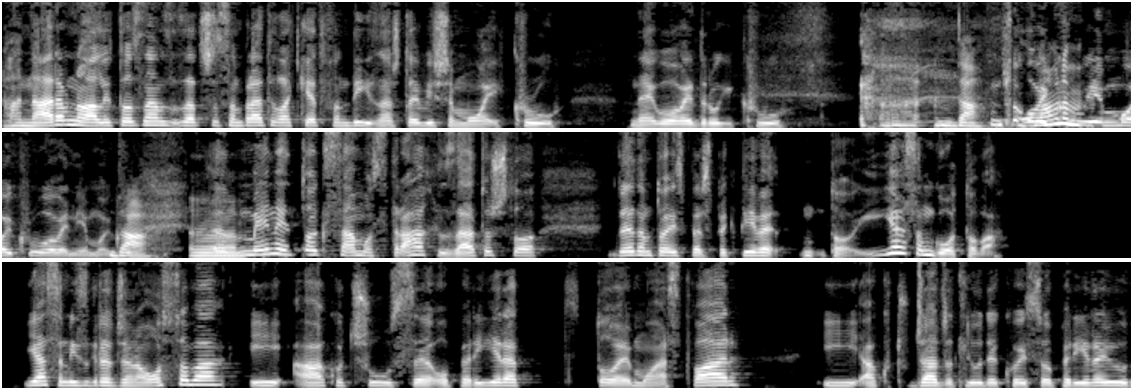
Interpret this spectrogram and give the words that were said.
A naravno, ali to znam zato što sam pratila Cat Von D, znaš, to je više moj crew nego ovaj drugi crew. Da. ovaj crew je moj crew, ovaj nije moj. Da. Uh... Mene je tog samo strah zato što gledam to iz perspektive, to, ja sam gotova. Ja sam izgrađena osoba i ako ću se operirat, to je moja stvar i ako ću džadžat ljude koji se operiraju,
